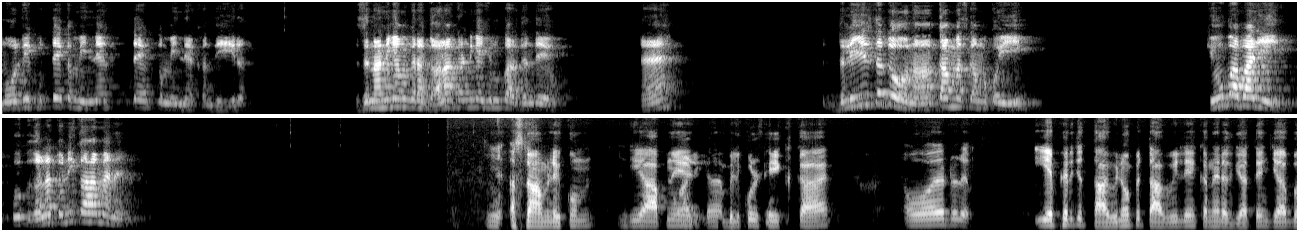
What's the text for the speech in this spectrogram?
मौलवी कुत्ते कमीने कुत्ते कमीने खंदीर। जनानियाँ वगैरह गाला कढ़निया शुरू कर देंगे हो। हैं? दलील तो दो ना कम अज कम कोई। क्यों बाबा जी? कोई गलत तो नहीं कहा मैंने? अस्सलाम वालेकुम। जी आपने बिल्कुल ठीक कहा है। और ये फिर जो तावीलों पे तावीलें करने लग जाते हैं जब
